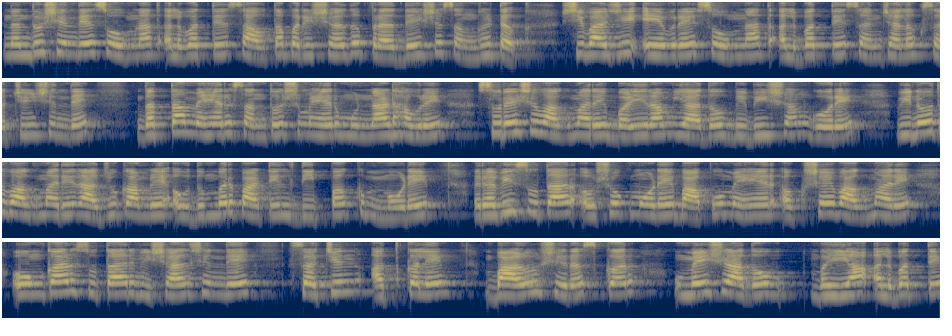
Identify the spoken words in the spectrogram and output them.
नंदू शिंदे सोमनाथ अलबत्ते सावता परिषद प्रदेश संघटक शिवाजी एवरे सोमनाथ अलबत्ते संचालक सचिन शिंदे दत्ता मेहर संतोष मेहर मुन्ना ढावरे सुरेश वाघमारे बळीराम यादव बिभीषण गोरे विनोद वाघमारे राजू कांबळे औदुंबर पाटील दीपक मोडे रवी सुतार अशोक मोडे बापू मेहर अक्षय वाघमारे ओंकार सुतार विशाल शिंदे सचिन अतकले बाळू शिरस्कर उमेश यादव भैया अलबत्ते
